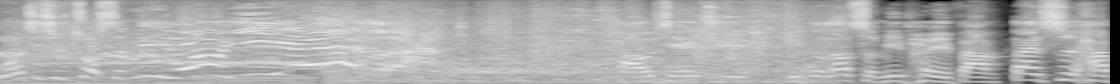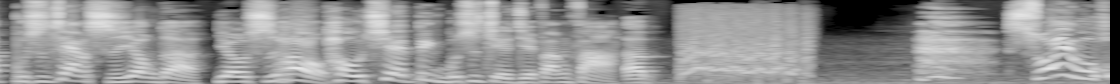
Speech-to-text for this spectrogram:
我要继续做生意了，耶！好结局，你得到神秘配方，但是它不是这样使用的。有时候偷窃并不是解决方法，呃，所以我获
